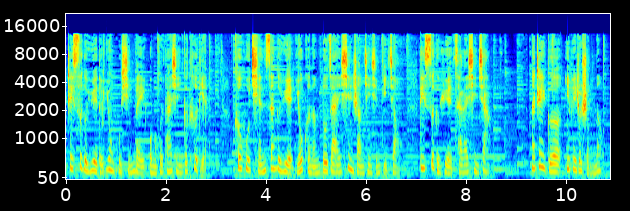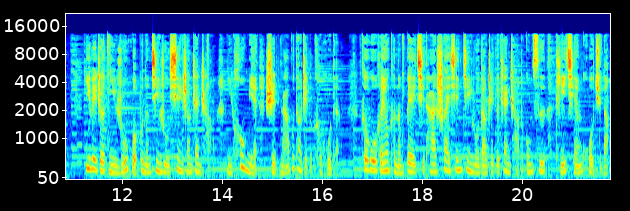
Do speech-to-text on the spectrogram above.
这四个月的用户行为，我们会发现一个特点：客户前三个月有可能都在线上进行比较，第四个月才来线下。那这个意味着什么呢？意味着你如果不能进入线上战场，你后面是拿不到这个客户的。客户很有可能被其他率先进入到这个战场的公司提前获取到。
